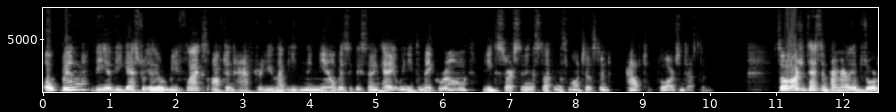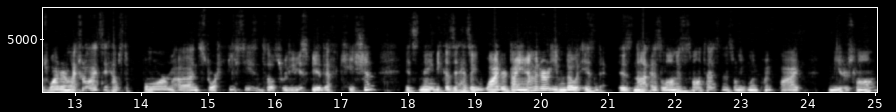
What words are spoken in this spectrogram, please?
open via the gastroileal reflex, often after you have eaten a meal, basically saying, hey, we need to make room. We need to start sending the stuff in the small intestine out the large intestine. So large intestine primarily absorbs water and electrolytes. It helps to form uh, and store feces until it's released via defecation. It's named because it has a wider diameter, even though it isn't is not as long as the small intestine. It's only 1.5 meters long.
